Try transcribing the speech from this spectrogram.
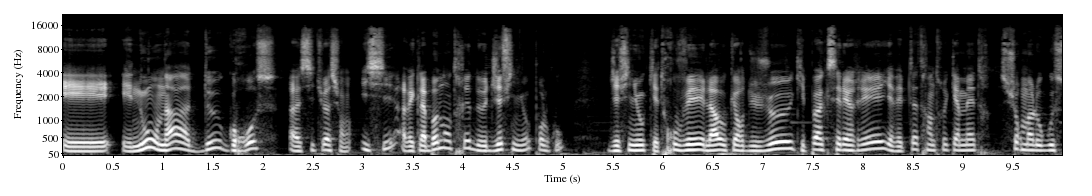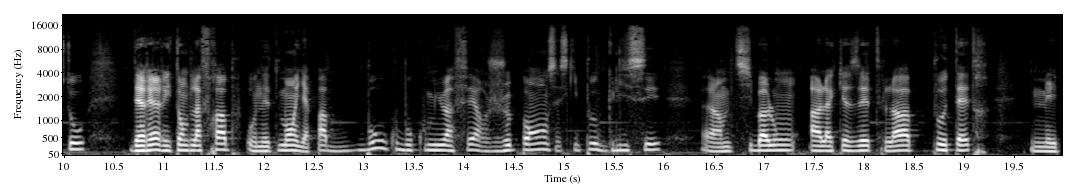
Et, nous, on a deux grosses euh, situations. Ici, avec la bonne entrée de Jeffinho, pour le coup. Jeffinho qui est trouvé là au cœur du jeu, qui peut accélérer. Il y avait peut-être un truc à mettre sur Malo Gusto. Derrière, il tente la frappe. Honnêtement, il n'y a pas beaucoup, beaucoup mieux à faire, je pense. Est-ce qu'il peut glisser euh, un petit ballon à la casette là Peut-être, mais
